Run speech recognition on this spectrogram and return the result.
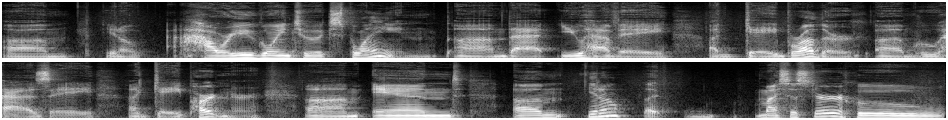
um, you know, how are you going to explain um, that you have a, a gay brother um, who has a, a gay partner? Um, and, you know, my sister, who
